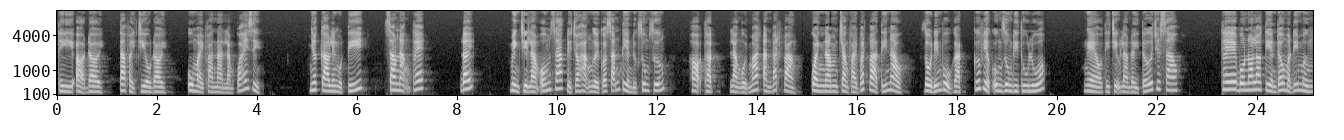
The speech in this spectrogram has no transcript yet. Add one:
Thì ở đời, ta phải chiều đời, u mày phàn nàn làm quái gì? Nhấc cao lên một tí. Sao nặng thế? Đấy, mình chỉ làm ốm xác để cho hạng người có sẵn tiền được sung sướng. Họ thật là ngồi mát ăn bát vàng, quanh năm chẳng phải vất vả tí nào, rồi đến vụ gặt cứ việc ung dung đi thu lúa. Nghèo thì chịu làm đầy tớ chứ sao? Thế bố nó lo tiền đâu mà đi mừng?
